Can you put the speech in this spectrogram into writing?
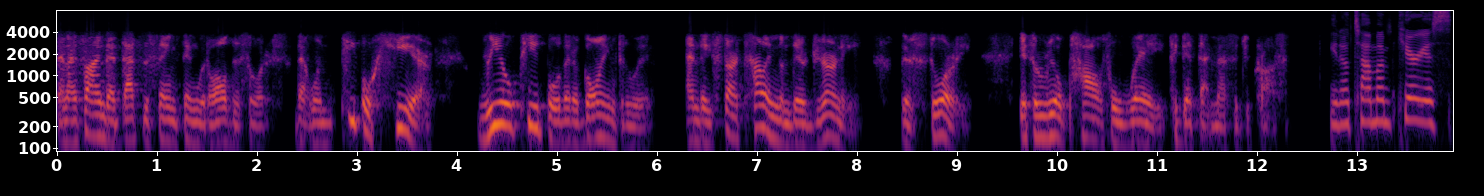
And I find that that's the same thing with all disorders, that when people hear real people that are going through it and they start telling them their journey, their story, it's a real powerful way to get that message across. You know, Tom, I'm curious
